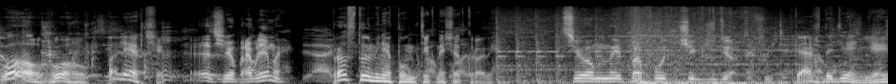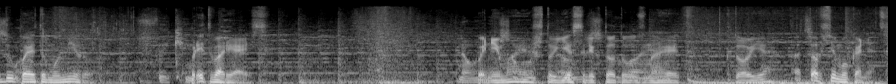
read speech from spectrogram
Воу, воу, полегче. А чё, проблемы? Просто у меня пунктик насчет крови. Темный попутчик ждет. Каждый день я иду по этому миру, притворяясь, понимая, что если кто-то узнает, кто я, то всему конец.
